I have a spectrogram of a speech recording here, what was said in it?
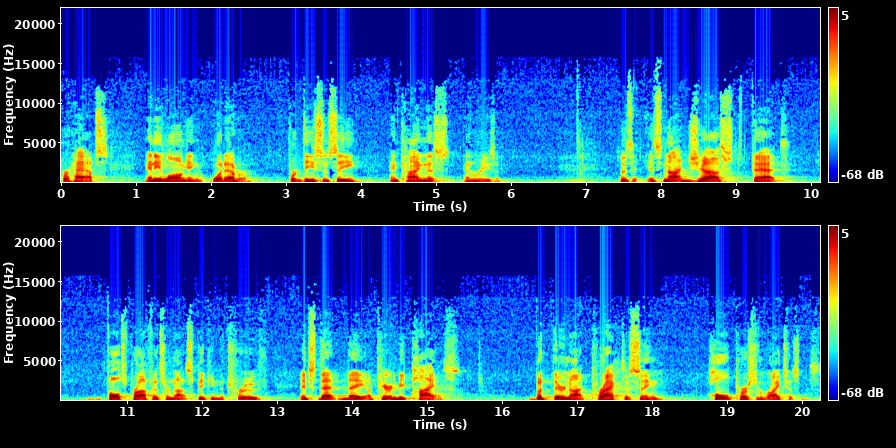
perhaps, any longing whatever for decency and kindness and reason. So it's, it's not just that false prophets are not speaking the truth, it's that they appear to be pious, but they're not practicing whole person righteousness.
